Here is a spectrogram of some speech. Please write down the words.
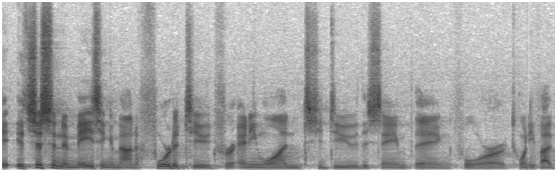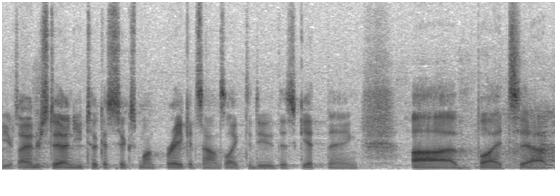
i- it's just an amazing amount of fortitude for anyone to do the same thing for 25 years. I understand you took a six-month break. It sounds like to do this Git thing, uh, but. Uh,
